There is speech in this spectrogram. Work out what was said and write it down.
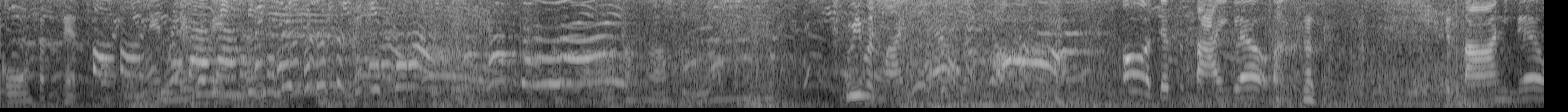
โกงสักแพทเพราะผมเล่นไม่เวเป็นลานี้ทำให้ฉันรู้สึกเป็นอิสระช อบจังเลยเฮ้ยมันมาอีกแล้วโอ้จะตายอีกแล้ว จะตายอีกแล้ว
